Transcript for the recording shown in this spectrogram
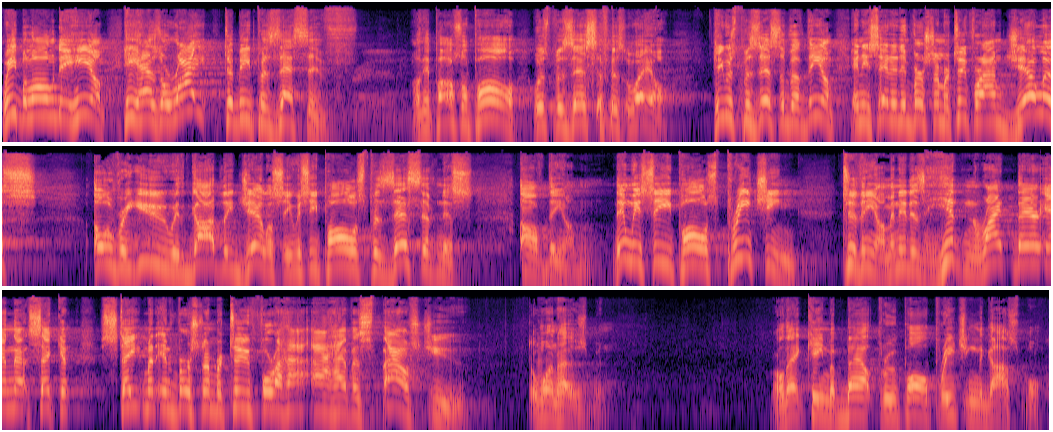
We belong to him. He has a right to be possessive. Well, the Apostle Paul was possessive as well. He was possessive of them. And he said it in verse number two For I'm jealous over you with godly jealousy. We see Paul's possessiveness of them. Then we see Paul's preaching to them, and it is hidden right there in that second statement in verse number two For I have espoused you to one husband. Well, that came about through Paul preaching the gospel.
